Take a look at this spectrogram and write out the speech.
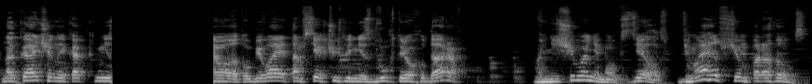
накачанный, как не вот, убивает там всех чуть ли не с двух-трех ударов, он ничего не мог сделать. Понимаешь, в чем парадокс?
